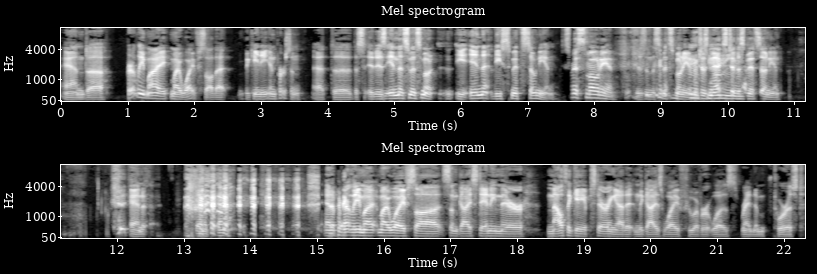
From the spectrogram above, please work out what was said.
and uh, apparently my my wife saw that bikini in person at uh, this. It is in the Smithsonian. In the Smithsonian. Smithsonian. It is in the Smithsonian, which is next to the Smithsonian. And and, and, and apparently my, my wife saw some guy standing there, mouth agape, staring at it, and the guy's wife, whoever it was, random tourist,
